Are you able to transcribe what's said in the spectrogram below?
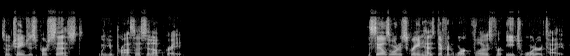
so changes persist when you process an upgrade. The sales order screen has different workflows for each order type.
